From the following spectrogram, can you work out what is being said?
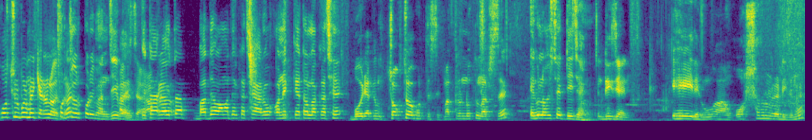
প্রচুর পরিমাণে ক্যাটালগ আছে প্রচুর পরিমাণ জি ভাই। আচ্ছা, এটা এটা বাদেও আমাদের কাছে আরও অনেক ক্যাটালগ আছে। বইটা একদম চকচক করতেছে মাত্র নতুন আসছে। এগুলো হচ্ছে ডিজাইন ডিজাইন। এই দেখুন অসাধারণ একটা ডিজাইন হ্যাঁ?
